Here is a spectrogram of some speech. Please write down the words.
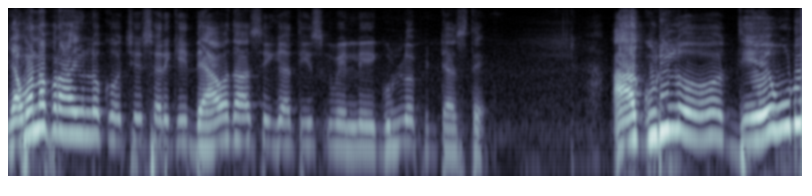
యవన ప్రాయంలోకి వచ్చేసరికి దేవదాసిగా తీసుకువెళ్ళి గుళ్ళో పెట్టేస్తే ఆ గుడిలో దేవుడు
